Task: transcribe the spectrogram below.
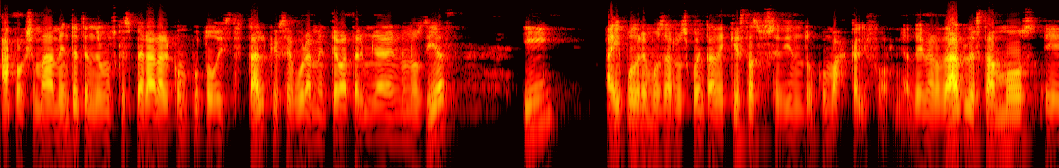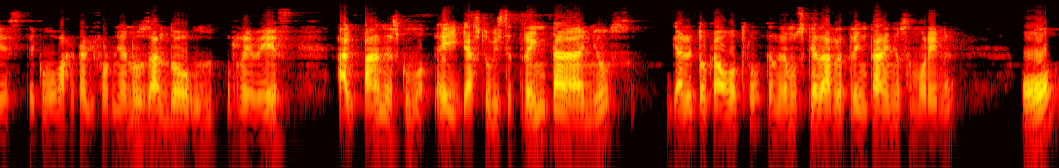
Aproximadamente tendremos que esperar al cómputo distrital, que seguramente va a terminar en unos días. Y ahí podremos darnos cuenta de qué está sucediendo con Baja California. De verdad le estamos, este, como Baja Californianos, dando un revés al PAN. Es como, hey, ya estuviste 30 años, ya le toca a otro, tendremos que darle 30 años a Morena. O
